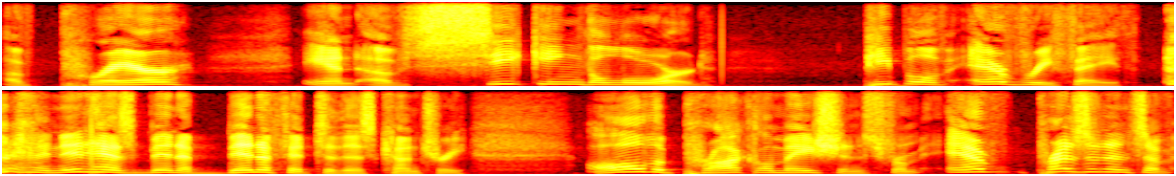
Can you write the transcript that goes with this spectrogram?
of prayer and of seeking the Lord, people of every faith, and it has been a benefit to this country. All the proclamations from ev- presidents of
